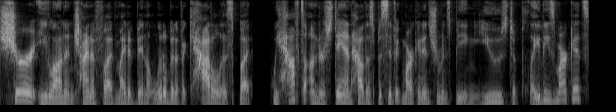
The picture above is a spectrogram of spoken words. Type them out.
Sure, Elon and China FUD might have been a little bit of a catalyst, but we have to understand how the specific market instruments being used to play these markets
